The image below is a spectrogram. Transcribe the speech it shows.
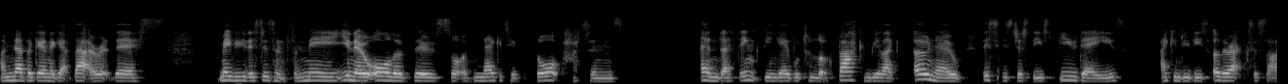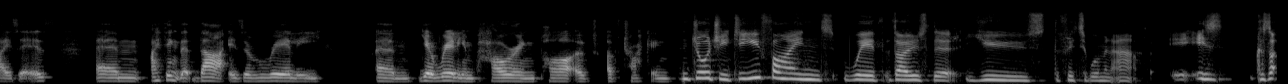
I'm never going to get better at this. Maybe this isn't for me you know all of those sort of negative thought patterns. And i think being able to look back and be like oh no this is just these few days. I can do these other exercises um, i think that that is a really um, yeah, really empowering part of of tracking. And Georgie, do you find with those that use the Fitr Woman app is because I,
